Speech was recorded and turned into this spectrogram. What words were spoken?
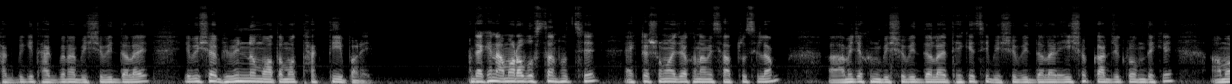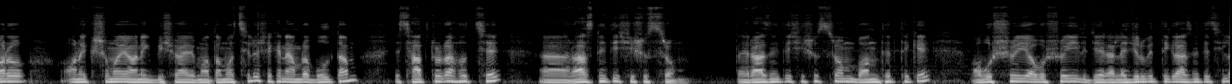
থাকবে কি থাকবে না, বিশ্ববিদ্যালয়ে এ বিষয়ে বিভিন্ন মতামত থাকতেই পারে। দেখেন, আমার অবস্থান হচ্ছে একটা সময় যখন আমি ছাত্র ছিলাম, আমি যখন বিশ্ববিদ্যালয়ে থেকেছি, বিশ্ববিদ্যালয়ের এইসব কার্যক্রম দেখে আমারও অনেক সময় অনেক বিষয়ে মতামত ছিল। সেখানে আমরা বলতাম যে ছাত্ররা হচ্ছে রাজনীতি শিশুশ্রম। তাই রাজনীতি শিশুশ্রম বন্ধের থেকে অবশ্যই অবশ্যই যে লেজুর ভিত্তিক রাজনীতি ছিল,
